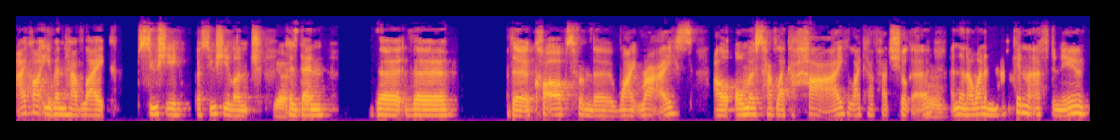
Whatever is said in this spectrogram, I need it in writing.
I can't even have like sushi a sushi lunch because yeah, then yeah. the the the carbs from the white rice I'll almost have like a high, like I've had sugar, mm. and then I want a nap in the afternoon.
